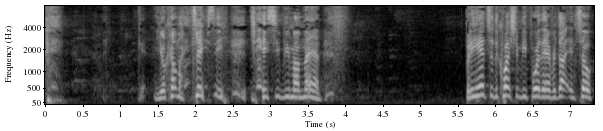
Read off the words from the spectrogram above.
You'll come JC. JC, be my man. But he answered the question before they ever died. And so,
